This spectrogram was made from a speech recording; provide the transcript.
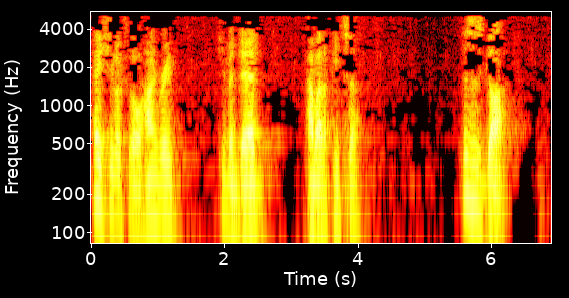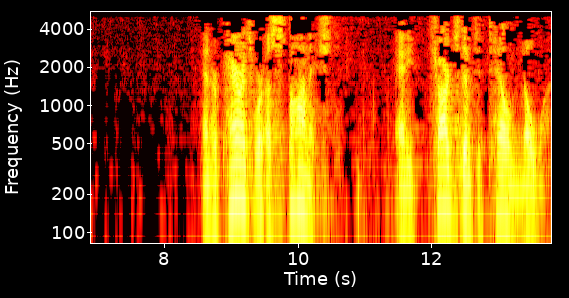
Hey, she looks a little hungry. She's been dead. How about a pizza? This is God and her parents were astonished. And he charged them to tell no one.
